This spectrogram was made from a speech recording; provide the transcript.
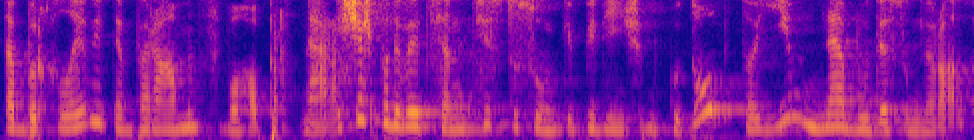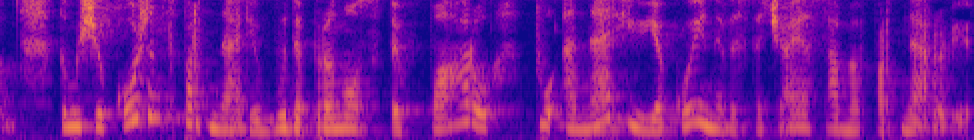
та бурхливий темперамент свого партнера. Якщо ж подивитися на ці стосунки під іншим кутом, то їм не буде сумно разом, тому що кожен з партнерів буде приносити в пару ту енергію, якої не вистачає саме в партнерові.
